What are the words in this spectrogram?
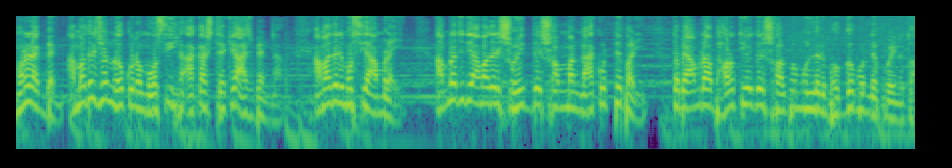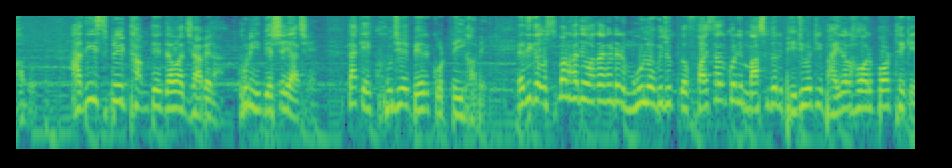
মনে রাখবেন, আমাদের জন্য কোনো মসিহ আকাশ থেকে আসবেন না। আমাদের মসিহ আমরাই। আমরা যদি আমাদের শহীদদের সম্মান না করতে পারি, তবে আমরা ভারতীয়দের স্বল্প মূল্যের ভোগ্যপণ্যে পরিণত হব। আদি স্প্রিট থামতে দেওয়া যাবে না। খুনি দেশেই আছে। তাকে খুঁজে বের করতেই হবে। এদিকে ওসমান হাদি হত্যাকাণ্ডের মূল অভিযুক্ত ফয়সাল করিম মাসুদের ভিডিওটি ভাইরাল হওয়ার পর থেকে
